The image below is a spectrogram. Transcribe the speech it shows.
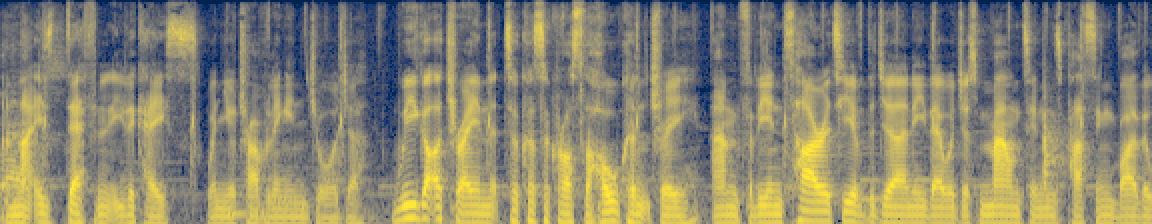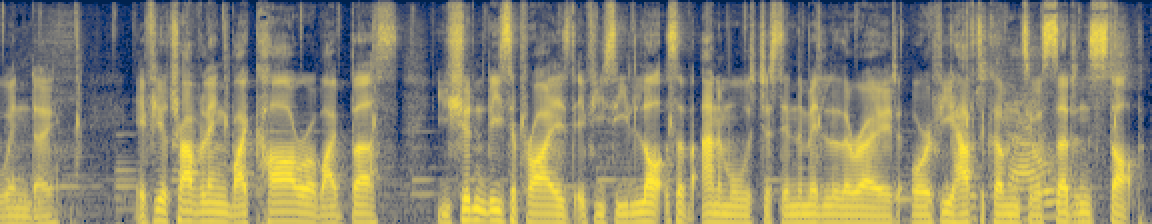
And that is definitely the case when you're traveling in Georgia. We got a train that took us across the whole country, and for the entirety of the journey, there were just mountains passing by the window. If you're traveling by car or by bus, you shouldn't be surprised if you see lots of animals just in the middle of the road, or if you have to come to a sudden stop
